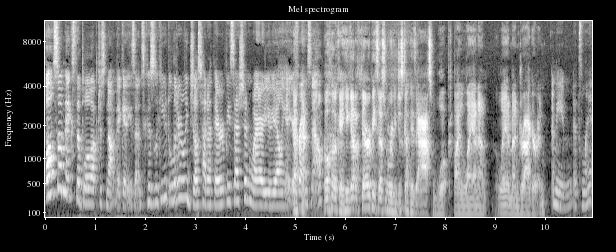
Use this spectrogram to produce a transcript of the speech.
also makes the blow up just not make any sense because like you literally just had a therapy session. Why are you yelling at your friends now? Oh, okay. He got a therapy session where he just got his ass whooped by Lana, Lan Mandragoran. I mean, it's Lan.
